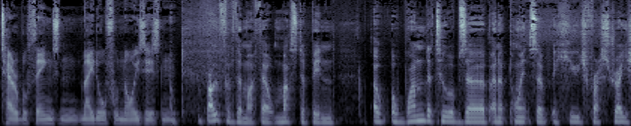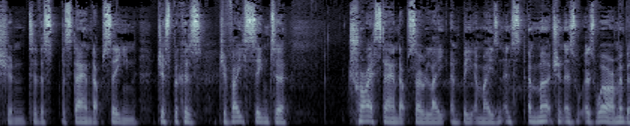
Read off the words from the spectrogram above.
terrible things and made awful noises and both of them I felt must have been a, a wonder to observe and at points of a huge frustration to the, the stand up scene just because Gervais seemed to try stand up so late and be amazing and, and Merchant as as well. I remember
